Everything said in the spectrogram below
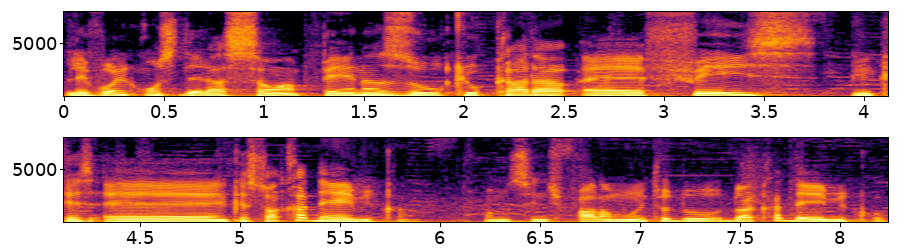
levou em consideração apenas o que o cara é, fez em, que, é, em, questão acadêmica. Como a gente fala muito do, do acadêmico.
